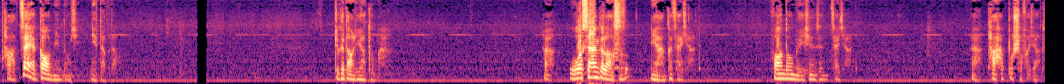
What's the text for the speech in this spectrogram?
他再高明东西你得不到。这个道理要懂啊！啊，我三个老师。两个在家的，方东美先生在家的，啊，他还不是佛教徒，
